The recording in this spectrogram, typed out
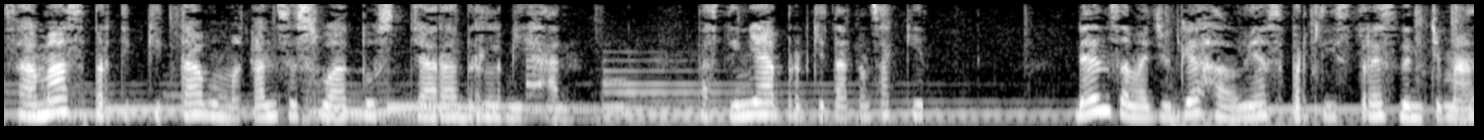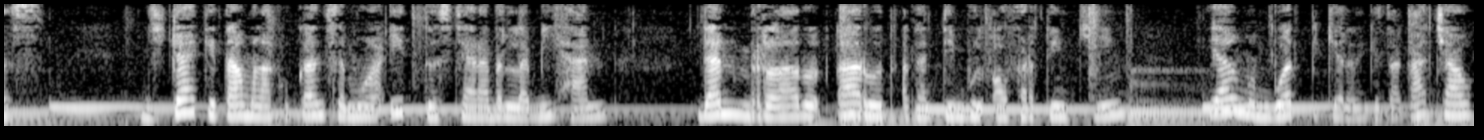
Sama seperti kita memakan sesuatu secara berlebihan, pastinya perut kita akan sakit. Dan sama juga halnya seperti stres dan cemas. Jika kita melakukan semua itu secara berlebihan, dan berlarut-larut akan timbul overthinking yang membuat pikiran kita kacau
